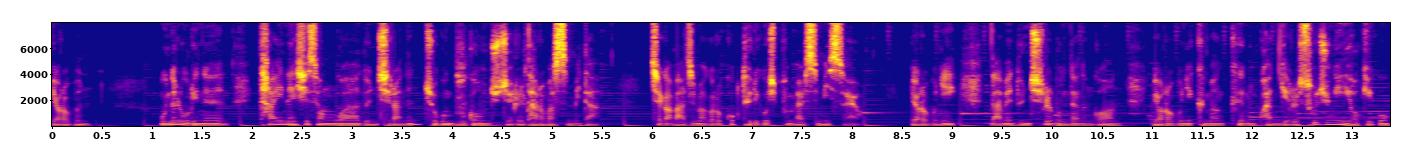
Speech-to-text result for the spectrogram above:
여러분, 오늘 우리는 타인의 시선과 눈치라는 조금 무거운 주제를 다뤄봤습니다. 제가 마지막으로 꼭 드리고 싶은 말씀이 있어요. 여러분이 남의 눈치를 본다는 건 여러분이 그만큼 관계를 소중히 여기고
